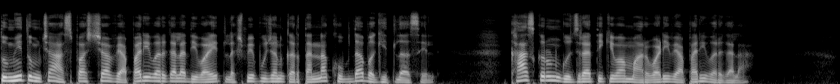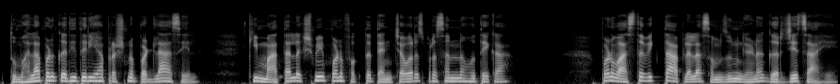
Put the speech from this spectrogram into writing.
तुम्ही तुमच्या आसपासच्या व्यापारी वर्गाला दिवाळीत लक्ष्मीपूजन करताना खूपदा बघितलं असेल खास करून गुजराती किंवा मारवाडी व्यापारी वर्गाला. तुम्हाला पण कधीतरी हा प्रश्न पडला असेल की माता लक्ष्मी पण फक्त त्यांच्यावरच प्रसन्न होते का? पण वास्तविकता आपल्याला समजून घेणं गरजेचं आहे.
